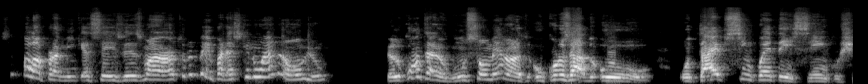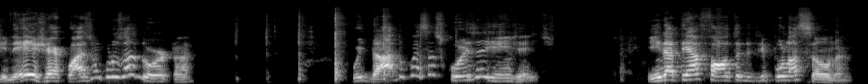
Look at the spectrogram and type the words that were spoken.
Se falar para mim que é seis vezes maior, tudo bem. Parece que não é, não, viu? Pelo contrário, alguns são menores. O cruzado, o, o Type 55 chinês já é quase um cruzador, tá? Cuidado com essas coisas aí, hein, gente. E ainda tem a falta de tripulação, né?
